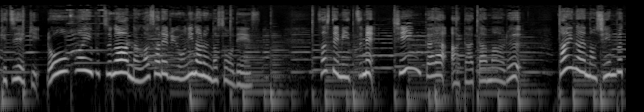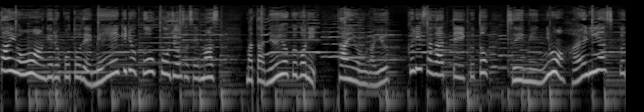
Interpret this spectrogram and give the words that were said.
血液老廃物が流されるようになるんだそうです。そして3つ目芯から温まる。体内の深部体温を上げることで免疫力を向上させます。また入浴後に体温がゆっくり下がっていくと睡眠にも入りやすく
